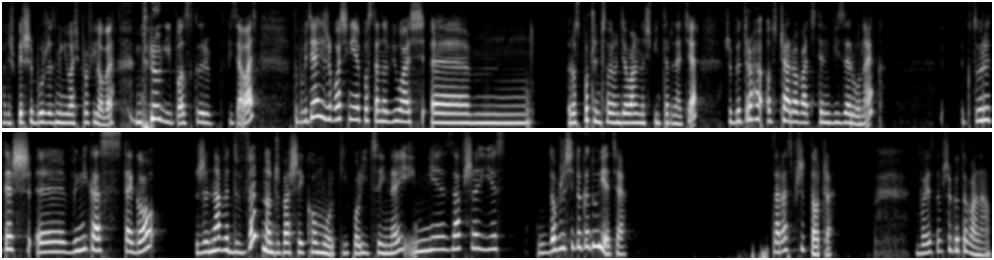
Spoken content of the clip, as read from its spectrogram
chociaż pierwszy był, że zmieniłaś profilowe, drugi post, który wpisałaś, to powiedziałaś, że właśnie postanowiłaś um, rozpocząć swoją działalność w internecie, żeby trochę odczarować ten wizerunek, który też y, wynika z tego, że nawet wewnątrz waszej komórki policyjnej nie zawsze jest dobrze się dogadujecie. Zaraz przytoczę, bo jestem przygotowana.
